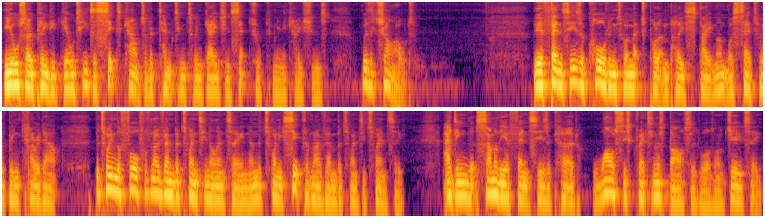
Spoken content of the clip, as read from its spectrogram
He also pleaded guilty to six counts of attempting to engage in sexual communications with a child. The offences, according to a Metropolitan Police statement, were said to have been carried out between the 4th of November 2019 and the 26th of November 2020, adding that some of the offences occurred whilst this cretinous bastard was on duty.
